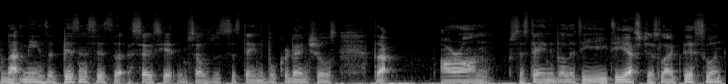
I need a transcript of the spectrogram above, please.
and that means that businesses that associate themselves with sustainable credentials that are on sustainability ETFs just like this one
